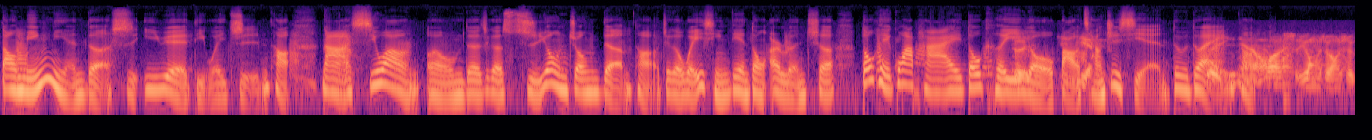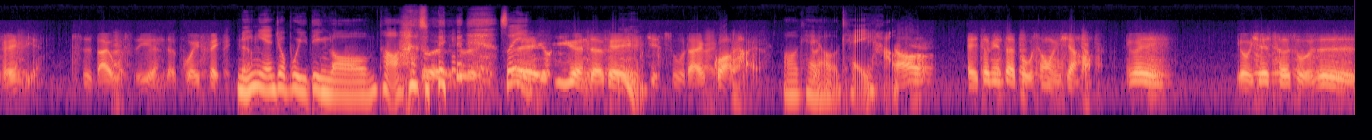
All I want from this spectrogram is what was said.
到明年的十一月底为止。好，那希望呃我们的这个使用中的好这个微型电动二轮车都可以挂牌，都可以有保强制险，对不对？对，今年的话使用中是可以免四百五十元的规费，明年就不一定喽。好，所以所以有意愿的可以尽速来挂牌。OK OK，好。然后。哎，这边再补充一下哈，因为有些车主是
